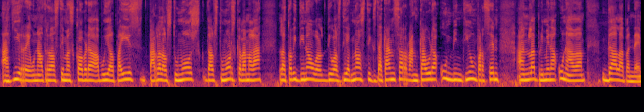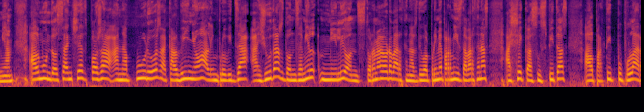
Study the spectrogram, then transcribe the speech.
Aguirre. Un altre dels temes que obre avui al país parla dels tumors, dels tumors que va amagar la Covid-19. Diu els diagnòstics de càncer van caure un 21% en la primera onada de la pandèmia. El Mundo Sánchez posa en apuros a Calviño a l'improvisar ajudes d'11.000 milions. Tornem a veure Bárcenas diu el primer permís de Bárcenas aixeca sospites al Partit Popular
